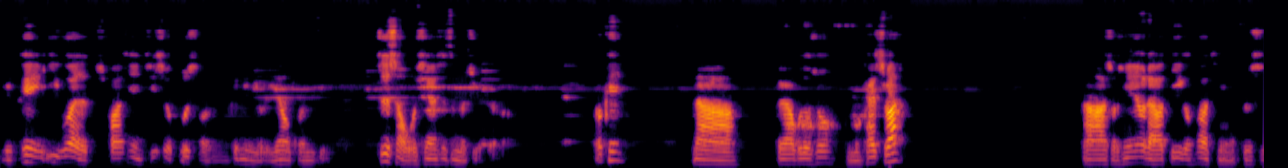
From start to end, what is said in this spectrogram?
也可以意外的发现，其实有不少人跟你有一样观点，至少我现在是这么觉得了。OK，那废话不多说，我们开始吧。那首先要聊第一个话题呢，就是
